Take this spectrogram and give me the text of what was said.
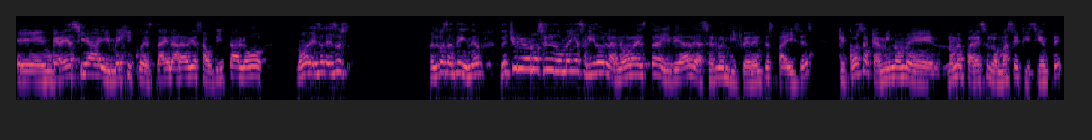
en Grecia y México está en Arabia Saudita, luego, ¿no? Eso, eso es, es bastante dinero. De hecho, yo no sé de dónde haya salido la nueva esta idea de hacerlo en diferentes países, que cosa que a mí no me, no me parece lo más eficiente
